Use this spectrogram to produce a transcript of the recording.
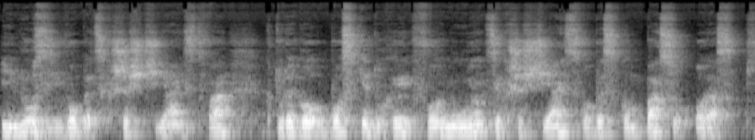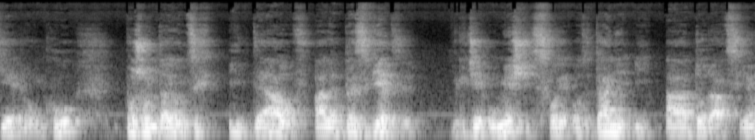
iluzji wobec chrześcijaństwa, którego boskie duchy, formułujące chrześcijaństwo bez kompasu oraz kierunku, pożądających ideałów, ale bez wiedzy, gdzie umieścić swoje oddanie i adorację,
